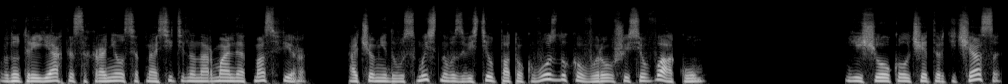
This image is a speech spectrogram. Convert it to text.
Внутри яхты сохранилась относительно нормальная атмосфера, о чем недвусмысленно возвестил поток воздуха, вырвавшийся в вакуум. Еще около четверти часа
